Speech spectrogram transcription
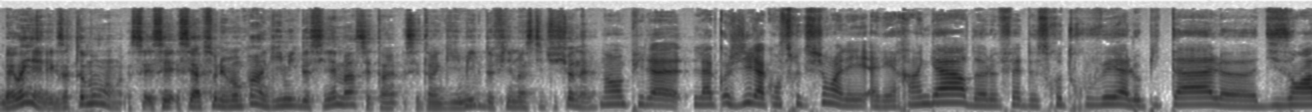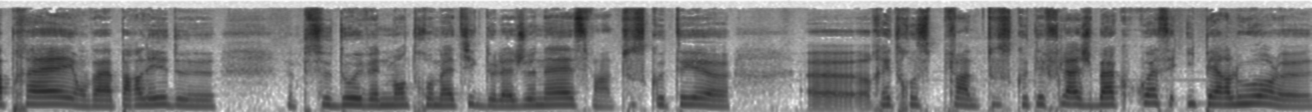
ben oui, exactement. C'est- absolument pas un gimmick de cinéma, c'est un, c'est un gimmick de film institutionnel. Non, puis la, la, je dis la construction, elle est, elle est ringarde. Le fait de se retrouver à l'hôpital euh, dix ans après, et on va parler de pseudo-événements traumatiques de la jeunesse, enfin tout ce côté euh, euh, rétro, enfin tout ce côté flashback ou quoi, c'est hyper lourd. le-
